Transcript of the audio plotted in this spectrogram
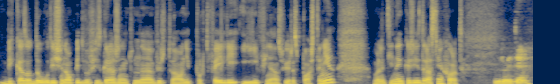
бих казал, дългогодишен опит в изграждането на виртуални портфейли и финансови разплащания. Валентине, кажи здрасти на хората. Здравейте.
